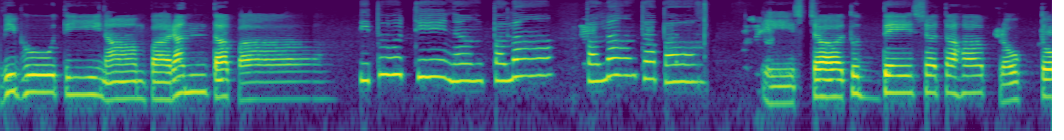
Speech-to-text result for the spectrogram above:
विभूतीनां परन्तप। विभूतीनां पला पलान्तप। एष तुद्देशतः प्रोक्तो।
